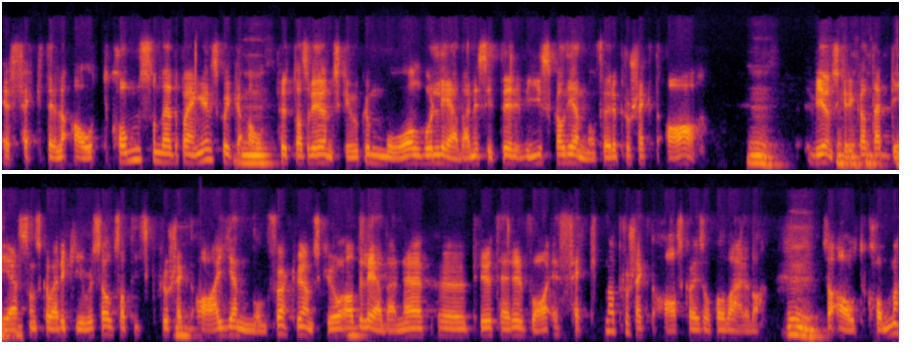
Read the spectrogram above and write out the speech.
effekter eller outcomes, som det heter på engelsk, og ikke Mm. output. Altså Vi ønsker jo ikke mål hvor lederne sitter. Vi skal gjennomføre prosjekt A. Mm. Vi ønsker ikke at det er det som skal være key results, at prosjekt A er gjennomført. Vi ønsker jo at lederne eh, prioriterer hva effekten av prosjekt A skal i så fall være. da. Mm. Så outcome.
